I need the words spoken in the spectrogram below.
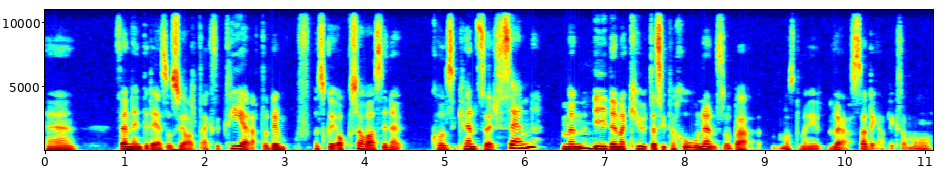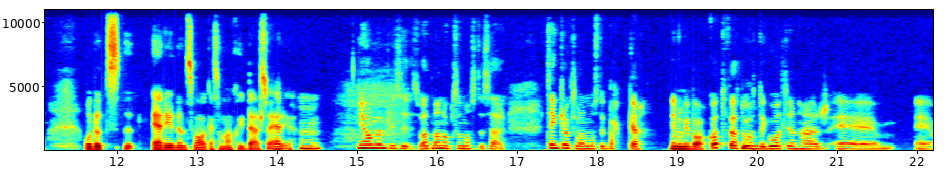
Eh, sen är inte det socialt accepterat och det ska ju också ha sina konsekvenser sen. Men i den akuta situationen så bara måste man ju lösa det liksom. Och, och då är det ju den svaga som man skyddar, så är det ju. Mm. Ja, men precis. Och att man också måste så här... Tänker också att man måste backa ännu mer bakåt för att återgå till den här eh, eh,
